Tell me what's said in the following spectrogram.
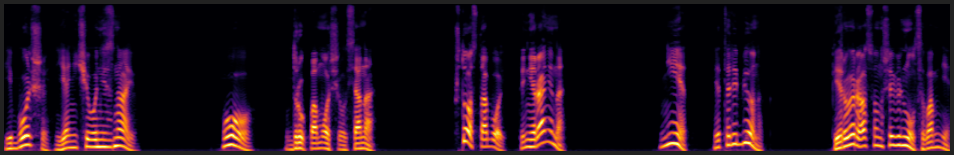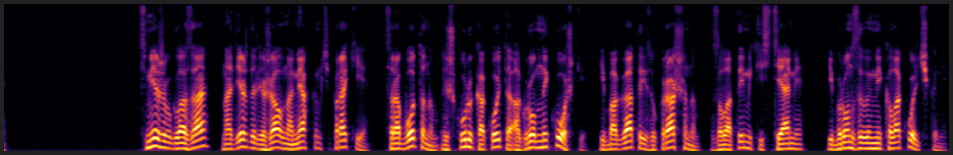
И больше я ничего не знаю. О, вдруг поморщилась она. Что с тобой? Ты не ранена? Нет, это ребенок. Первый раз он шевельнулся во мне. Смежив глаза, Надежда лежала на мягком чепраке, сработанном из шкуры какой-то огромной кошки и богато изукрашенном золотыми кистями и бронзовыми колокольчиками.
